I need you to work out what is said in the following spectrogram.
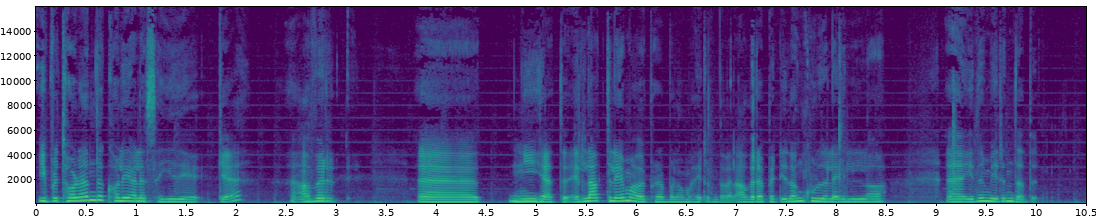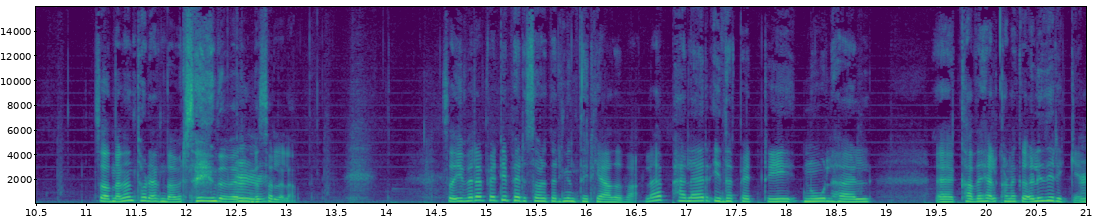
இப்போ தொடர்ந்து கொலையாள செய்ய அவர் நீகத்து எல்லாத்துலேயும் அவர் பிரபலமாக இருந்தவர் அவரை பற்றி தான் கூடுதலாக எல்லா இதுவும் இருந்தது ஸோ அதனால தொடர்ந்து அவர் செய்தவர்னு சொல்லலாம் ஸோ இவரை பற்றி பெருசாக ஒருத்தருக்கும் தெரியாததால் பலர் இதை பற்றி நூல்கள் கதைகள் கணக்கு எழுதியிருக்கேன்.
